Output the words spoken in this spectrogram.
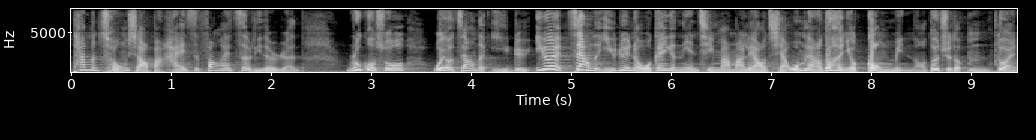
他们从小把孩子放在这里的人。如果说我有这样的疑虑，因为这样的疑虑呢，我跟一个年轻妈妈聊起来，我们两个都很有共鸣哦，都觉得嗯，对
